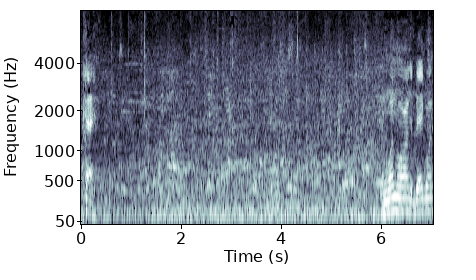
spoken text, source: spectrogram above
Okay. And one more on the big one.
